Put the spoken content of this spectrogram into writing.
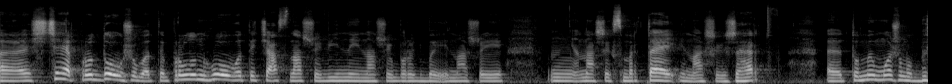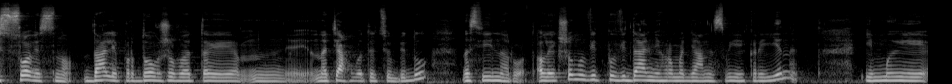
е, ще продовжувати пролонговувати час нашої війни, і нашої боротьби, і нашої, наших смертей і наших жертв, е, то ми можемо безсовісно далі продовжувати натягувати цю біду на свій народ. Але якщо ми відповідальні громадяни своєї країни, і ми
